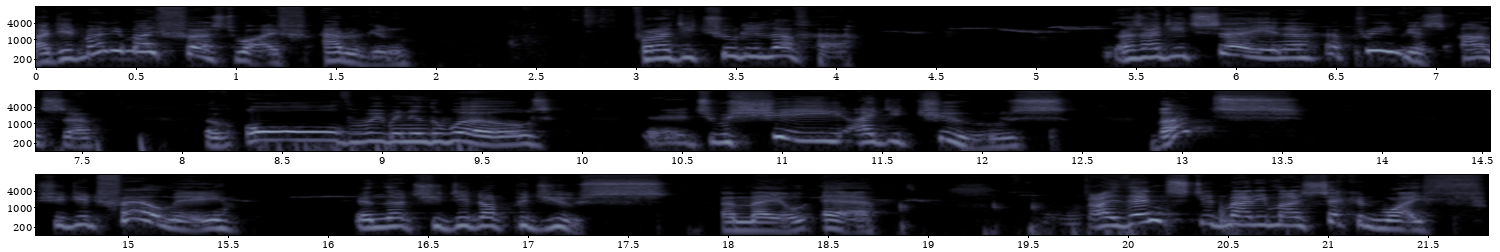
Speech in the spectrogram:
I did marry my first wife, Aragon, for I did truly love her. As I did say in a, a previous answer, of all the women in the world, it was she I did choose, but she did fail me in that she did not produce a male heir. I thence did marry my second wife,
